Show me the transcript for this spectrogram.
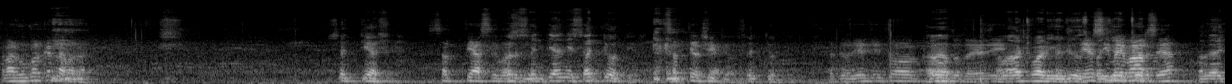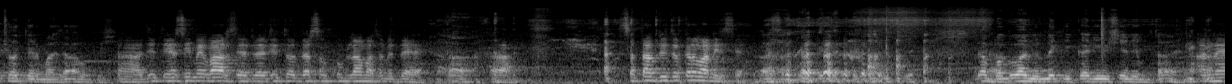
તમારી ઉંમર કેટલા બધા? સત્યાસી. સત્યાસી વર્ષ સત્યાની સત્યોતેર. સત્યોતેર. સત્યોતેર. એજી તો અઠવાડિયે વાર છે. હવે અઠ્યોતેરમાં જાઉં હા હજી તો એંસીમાં વાર છે એટલે હજી તો દર્શન ખૂબ લાંબા સમય દે હા. શતાબ્દી તો કરવાની છે. ભગવાને નક્કી કર્યું છે એમ થાય. અને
